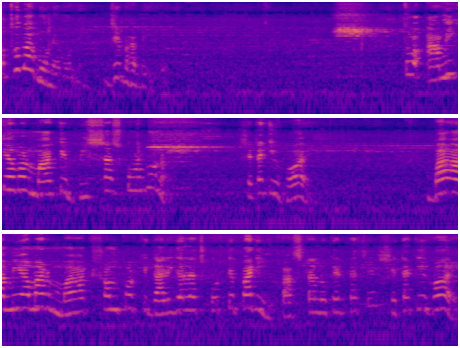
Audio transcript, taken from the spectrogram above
অথবা মনে মনে, যেভাবেই হোক। তো আমি কি আমার মাকে বিশ্বাস করব না? সেটা কি হয়? বা আমি আমার মা সম্পর্কে গালিগালাজ করতে পারি পাঁচটা লোকের কাছে? সেটা কি হয়?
